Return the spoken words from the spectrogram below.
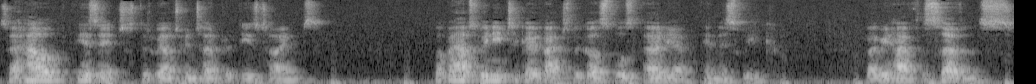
So, how is it that we are to interpret these times? Well, perhaps we need to go back to the Gospels earlier in this week, where we have the servants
